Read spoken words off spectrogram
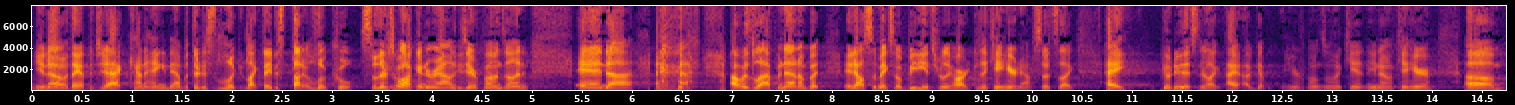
you know. They have the jack kind of hanging down, but they're just look like they just thought it looked cool. So they're just walking around with these earphones on. And uh, I was laughing at them, but it also makes obedience really hard because they can't hear now. So it's like, hey, go do this. And they're like, I, have got earphones on, I can't, you know, can't hear. Um,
